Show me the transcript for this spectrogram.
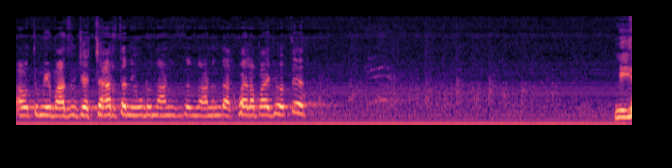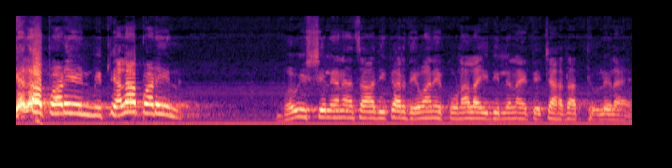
अहो तुम्ही बाजूच्या चार तर निवडून आणून आणून दाखवायला पाहिजे होते. मी याला पाडेन मी त्याला पाडेन. भविष्य लिहिण्याचा अधिकार देवाने कोणालाही दिलेला नाही त्याच्या हातात ठेवलेला आहे.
